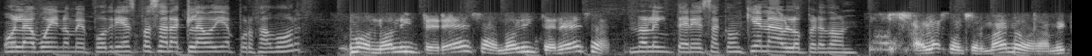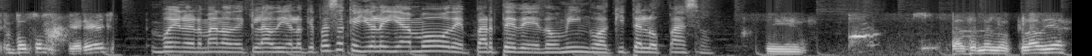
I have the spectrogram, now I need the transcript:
Hola, bueno, ¿me podrías pasar a Claudia, por favor? No, no le interesa, no le interesa. No le interesa. ¿Con quién hablo, perdón? Habla con su hermano, a mí tampoco me interesa. Bueno, hermano de Claudia, lo que pasa es que yo le llamo de parte de Domingo, aquí te lo paso. Sí. Pásamelo, Claudia.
